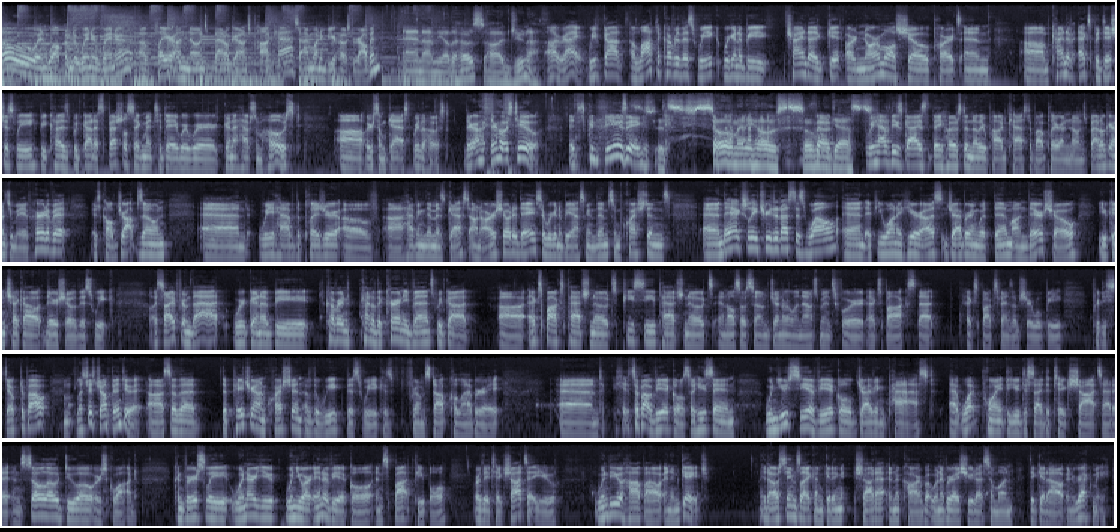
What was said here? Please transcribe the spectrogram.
Hello, and welcome to Winner Winner, a Player Unknown's Battlegrounds podcast. I'm one of your hosts, Robin. And I'm the other host, uh, Juna. All right, we've got a lot to cover this week. We're going to be trying to get our normal show parts and um, kind of expeditiously because we've got a special segment today where we're going to have some host uh, or some guest. We're the host. They're they're host too. It's confusing. It's, it's so many hosts, so, so, many guests. We have these guys. They host another podcast about Player Unknown's Battlegrounds. You may have heard of it. It's called Drop Zone, and we have the pleasure of uh, having them as guests on our show today. So we're going to be asking them some questions, and they actually treated us as well. And if you want to hear us jabbering with them on their show, you can check out their show this week. Aside from that, we're going to be covering kind of the current events. We've got uh, Xbox patch notes, PC patch notes, and also some general announcements for Xbox that Xbox fans, I'm sure, will be pretty stoked about. Um, let's just jump into it. Uh, so the the Patreon question of the week this week is from Stop Collaborate, and it's about vehicles. So he's saying, when you see a vehicle driving past, at what point do you decide to take shots at it in solo, duo, or squad? Conversely, when are you when you are in a vehicle and spot people? Or they take shots at you, when do you hop out and engage? It always seems like I'm getting shot at in a car, but whenever I shoot at someone, they get out and wreck me.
